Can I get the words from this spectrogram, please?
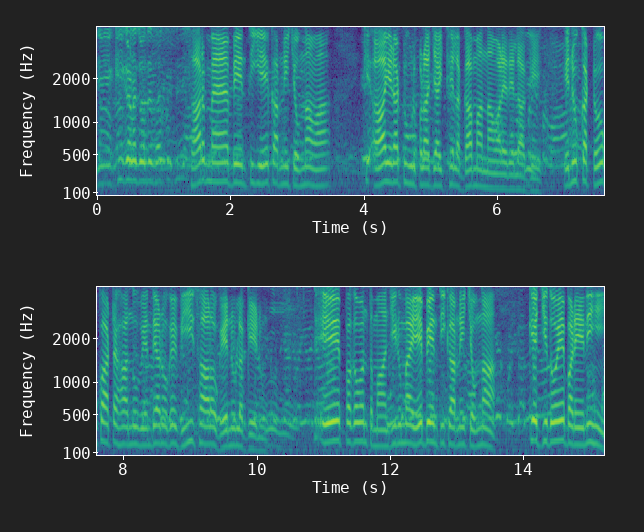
ਜੀ ਕੀ ਕਹਿਣਾ ਚਾਹੁੰਦੇ ਸਰ ਤੁਸੀਂ? ਸਰ ਮੈਂ ਬੇਨਤੀ ਇਹ ਕਰਨੀ ਚਾਹੁੰਦਾ ਵਾਂ ਕਿ ਆ ਜਿਹੜਾ ਟੂਲ ਪਲਾਜ਼ਾ ਇੱਥੇ ਲੱਗਾ ਮਾਨਾਂ ਵਾਲੇ ਦੇ ਲਾਗੇ ਇਹਨੂੰ ਘੱਟੋ ਘੱਟ ਸਾਨੂੰ ਵੇਂਦਿਆਂ ਨੂੰ ਹੋ ਗਏ 20 ਸਾਲ ਹੋ ਗਏ ਇਹਨੂੰ ਲੱਗੇ ਨੂੰ। ਤੇ ਇਹ ਭਗਵੰਤ ਮਾਨ ਜੀ ਨੂੰ ਮੈਂ ਇਹ ਬੇਨਤੀ ਕਰਨੀ ਚਾਹੁੰਦਾ ਕਿ ਜਦੋਂ ਇਹ ਬਣੇ ਨਹੀਂ ਸੀ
